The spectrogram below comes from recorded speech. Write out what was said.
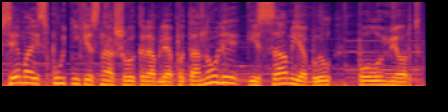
Все мои спутники с нашего корабля потонули, и сам я был полумертв.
